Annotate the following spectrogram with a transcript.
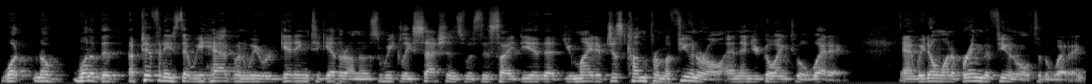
what one of the epiphanies that we had when we were getting together on those weekly sessions was this idea that you might have just come from a funeral and then you're going to a wedding. And we don't want to bring the funeral to the wedding.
